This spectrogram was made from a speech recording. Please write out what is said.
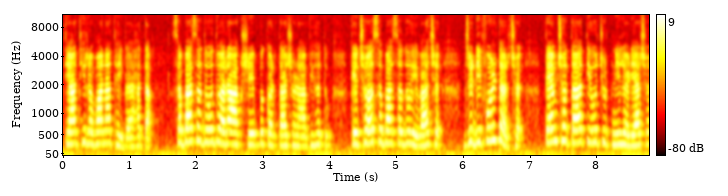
ત્યાંથી રવાના થઈ ગયા હતા. સભાસદો દ્વારા આક્ષેપ કરતા જણાવ્યું હતું કે છ સભાસદો એવા છે જે ડિફોલ્ટર છે. તેમ છતાં તેઓ ચૂંટણી લડ્યા છે.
